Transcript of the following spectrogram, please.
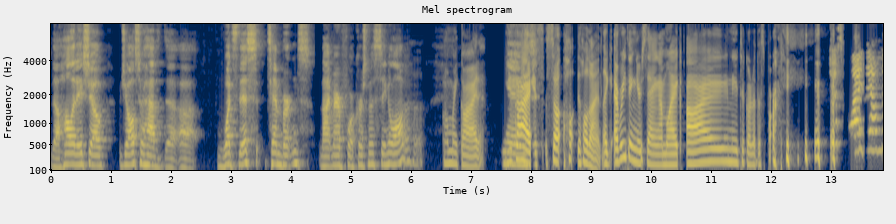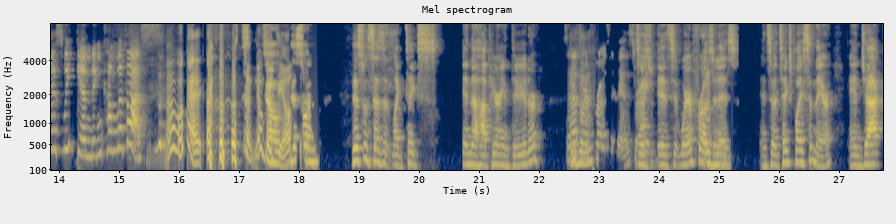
the holiday show, but you also have the uh, what's this? Tim Burton's Nightmare Before Christmas sing along. Uh-huh. Oh my god. You And- guys, so ho- hold on. Like everything you're saying, I'm like, I need to go to this party. Just fly down this weekend and come with us. oh, okay. no So big deal. this one, this one says it like takes in the Hyperion Theater. So that's where Mhm. Frozen is, So right? it's, it's where Frozen Mhm. is, and so it takes place in there. And Jack,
